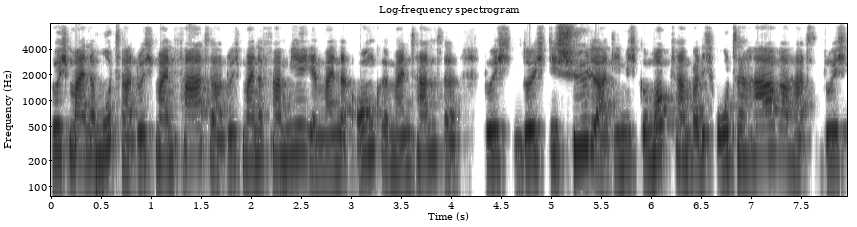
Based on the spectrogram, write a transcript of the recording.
durch meine Mutter, durch meinen Vater, durch meine Familie, meine Onkel, meine Tante, durch durch die Schüler, die mich gemobbt haben, weil ich rote Haare hatte, durch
